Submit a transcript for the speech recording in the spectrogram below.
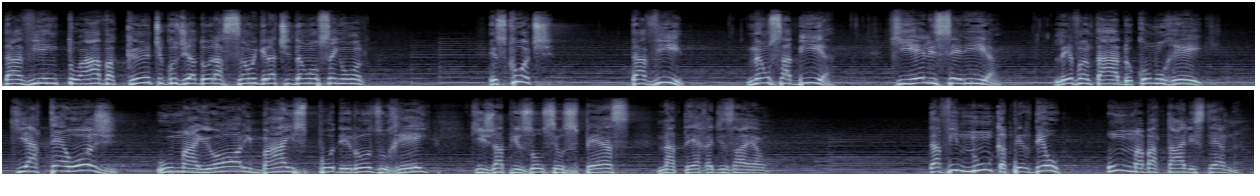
Davi entoava cânticos de adoração e gratidão ao Senhor. Escute, Davi não sabia que ele seria levantado como rei, que até hoje o maior e mais poderoso rei que já pisou seus pés na terra de Israel. Davi nunca perdeu uma batalha externa.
